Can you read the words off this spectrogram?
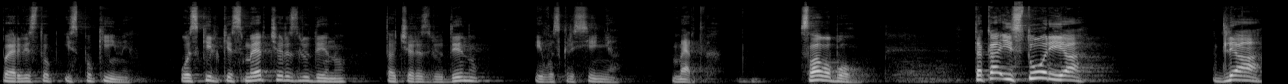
первісток і спокійних, оскільки смерть через людину та через людину і Воскресіння мертвих. Слава Богу! Така історія для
